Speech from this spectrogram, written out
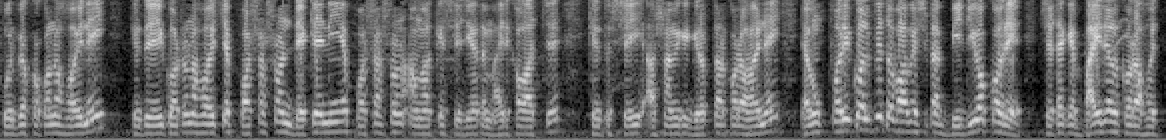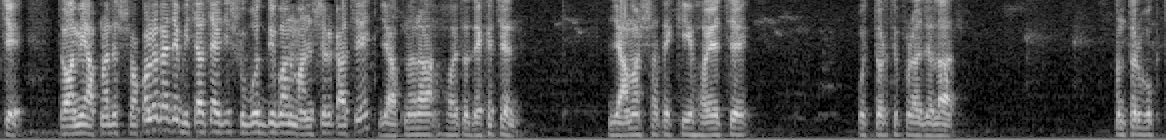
পূর্বে কখনো হয়নি, কিন্তু এই ঘটনা হয়েছে, প্রশাসন ডেকে নিয়ে প্রশাসন আমাকে সেই জায়গাতে মাইর খাওয়াচ্ছে, কিন্তু সেই আসামিকে গ্রেফতার করা হয়নি এবং পরিকল্পিতভাবে সেটা ভিডিও করে সেটাকে ভাইরাল করা হচ্ছে। তো আমি আপনাদের সকলের কাছে বিচার চাইছি সুবুদ্ধিবান মানুষের কাছে, যে আপনারা হয়তো দেখেছেন যে আমার সাথে কি হয়েছে উত্তর ত্রিপুরা জেলার অন্তর্ভুক্ত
